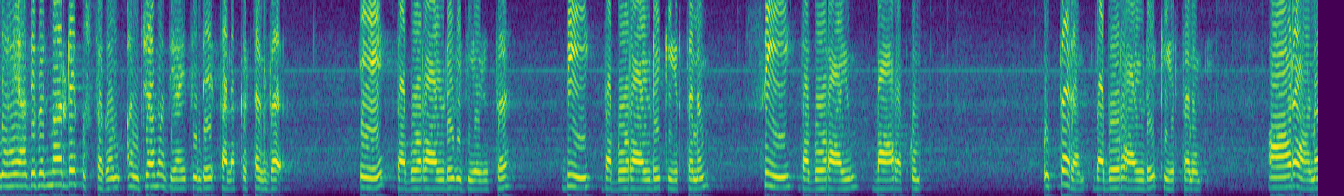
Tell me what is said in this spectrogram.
ന്യായാധിപന്മാരുടെ പുസ്തകം അഞ്ചാം അധ്യായത്തിന്റെ തലക്കെട്ടെന്ത് എ ദബോറായുടെ വിധിയെഴുത്ത്. ബി ദബോറായുടെ കീർത്തനം. സി ദബോറായും ബാറക്കും. ഉത്തരം ദബോറായുടെ കീർത്തനം. ആരാണ്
